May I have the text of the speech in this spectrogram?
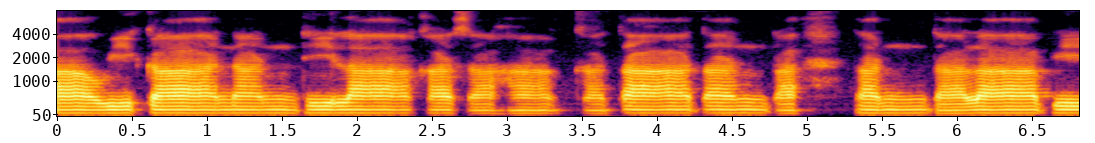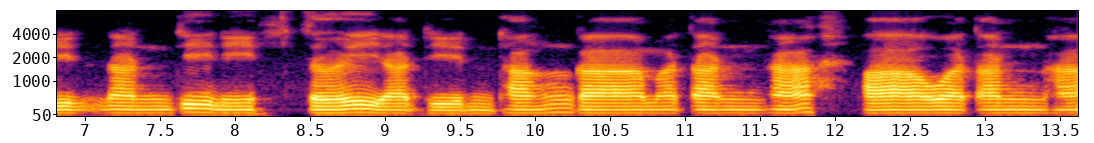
าวิกานันทิลาคาสหักขตาตันตาตันตาลาภินันทินีเสยยถินทังกามตันหาภาวตันหา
